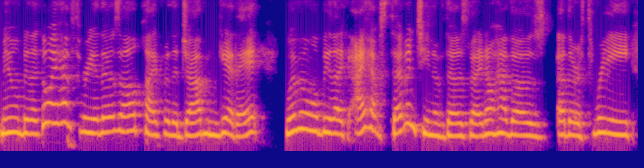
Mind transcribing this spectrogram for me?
men will be like, Oh, I have three of those. I'll apply for the job and get it. Women will be like, I have 17 of those, but I don't have those other three.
